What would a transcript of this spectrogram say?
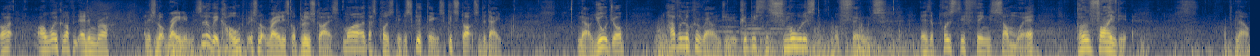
right? I woke up in Edinburgh and it's not raining. It's a little bit cold, but it's not raining. It's got blue skies. My, that's positive. It's a good thing. It's a good start to the day. Now, your job, have a look around you. It could be the smallest of things. There's a positive thing somewhere. Go and find it. Now,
